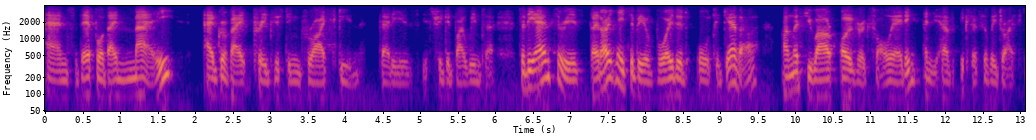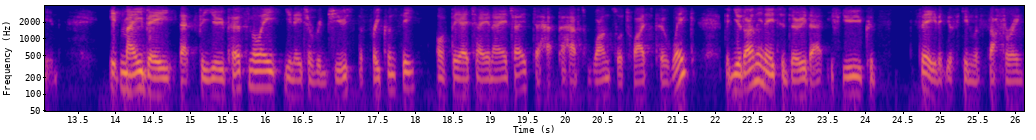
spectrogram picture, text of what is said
and therefore they may aggravate pre-existing dry skin that is, is triggered by winter. So the answer is they don't need to be avoided altogether unless you are over exfoliating and you have excessively dry skin. It may be that for you personally, you need to reduce the frequency of BHA and AHA to ha- perhaps once or twice per week, but you'd only need to do that if you could see that your skin was suffering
